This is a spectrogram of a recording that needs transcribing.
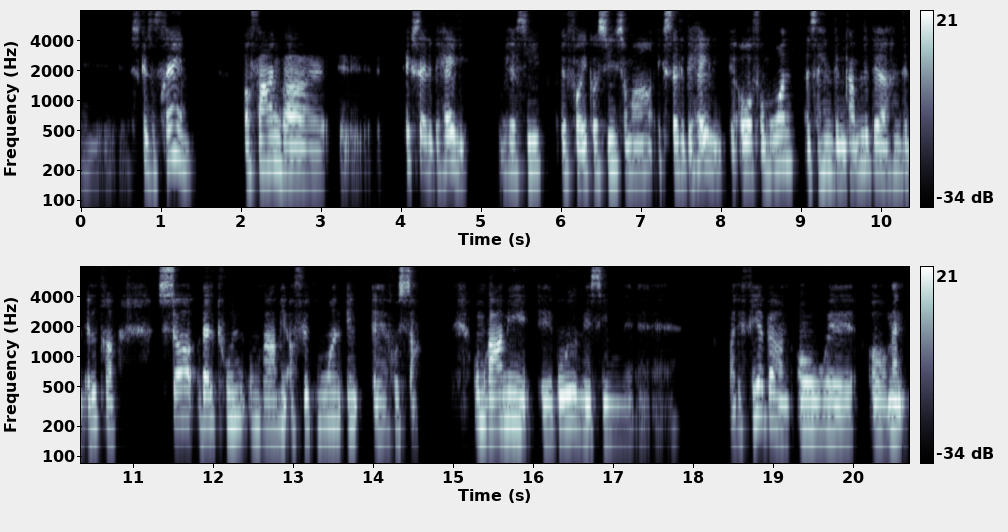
øh, skizofren, og faren var øh, ikke særlig behagelig, vil jeg sige, øh, for ikke at sige så meget, ikke særlig behagelig øh, over for moren, altså hende den gamle der, hende den ældre, så valgte hun Umrami at flytte moren ind øh, hos sig. Umrami øh, boede med sin, øh, var det fire børn og, øh, og mand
